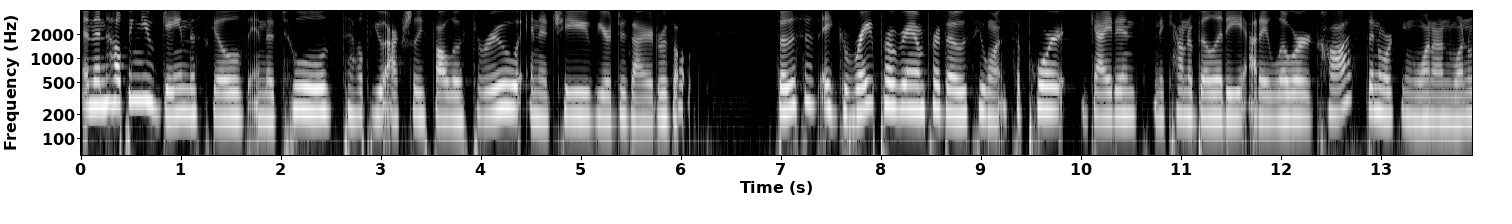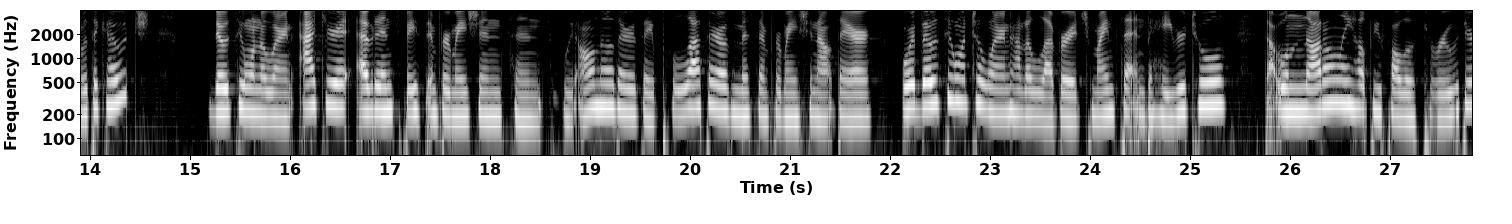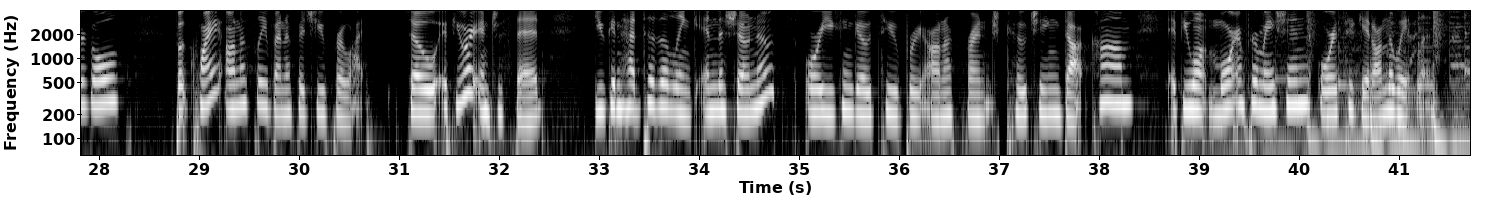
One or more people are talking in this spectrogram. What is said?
and then helping you gain the skills and the tools to help you actually follow through and achieve your desired results. So, this is a great program for those who want support, guidance, and accountability at a lower cost than working one on one with a coach those who want to learn accurate, evidence based information, since we all know there is a plethora of misinformation out there, or those who want to learn how to leverage mindset and behavior tools that will not only help you follow through with your goals, but quite honestly benefit you for life. So if you are interested, you can head to the link in the show notes or you can go to briannafrenchcoaching.com if you want more information or to get on the waitlist.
